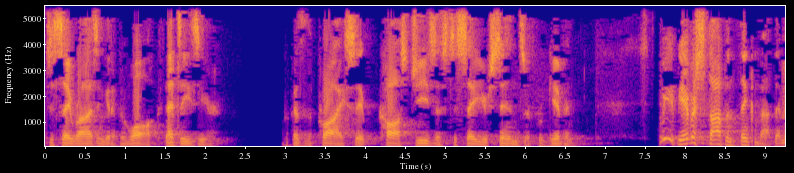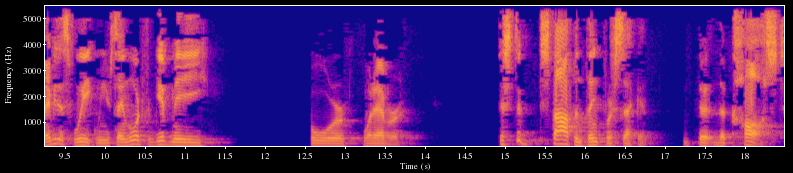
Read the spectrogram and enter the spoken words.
just say rise and get up and walk. That's easier because of the price it cost Jesus to say your sins are forgiven. You ever stop and think about that? Maybe this week when you're saying, Lord, forgive me for whatever. Just to stop and think for a second. The, the cost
